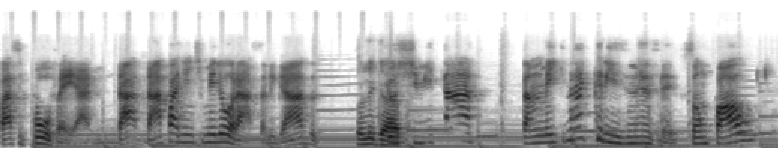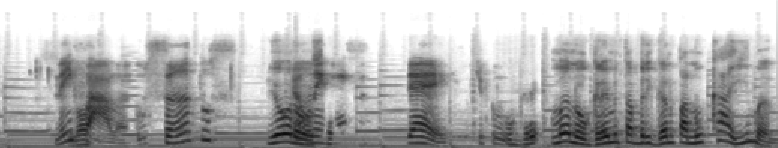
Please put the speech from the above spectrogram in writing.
Fala assim, pô, velho, dá, dá pra gente melhorar, tá ligado? Tô Porque ligado. os times tá, tá meio que na crise, né, Zé? São Paulo, nem Nossa. fala. O Santos é Piorou. um negócio. É, O tipo, Grê- Mano, o Grêmio tá brigando pra não cair, mano.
